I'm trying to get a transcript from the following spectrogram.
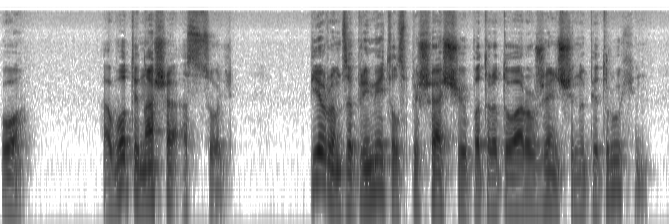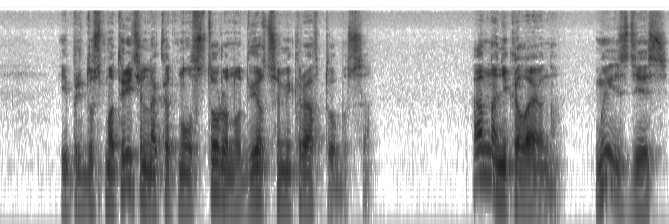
О, а вот и наша Ассоль. Первым заприметил спешащую по тротуару женщину Петрухин и предусмотрительно катнул в сторону дверцу микроавтобуса. «Анна Николаевна, мы здесь».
